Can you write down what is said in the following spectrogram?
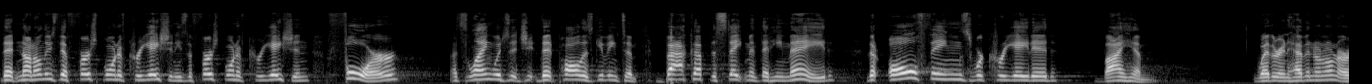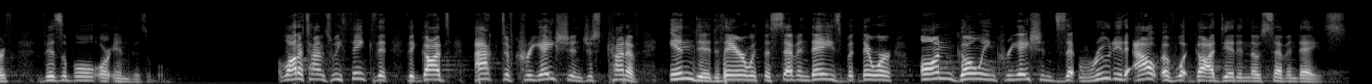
that not only is the firstborn of creation, he's the firstborn of creation for, that's language that, that Paul is giving to back up the statement that he made, that all things were created by him whether in heaven and on earth, visible or invisible. A lot of times we think that, that God's act of creation just kind of ended there with the seven days, but there were ongoing creations that rooted out of what God did in those seven days.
